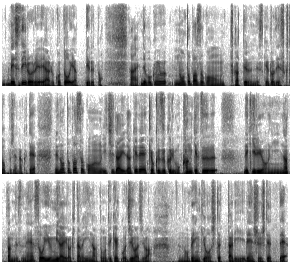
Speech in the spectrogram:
ベースでいろいろやることをやってると。はい。で、僕、ノートパソコン使ってるんですけど、デスクトップじゃなくて。で、ノートパソコン1台だけで曲作りも完結できるようになったんですね。そういう未来が来たらいいなと思って結構じわじわ、あの、勉強してったり、練習してって。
